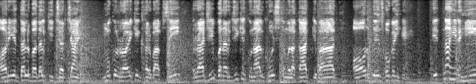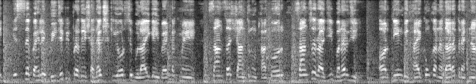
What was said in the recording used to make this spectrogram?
और ये दल बदल की चर्चाएँ, मुकुल रॉय की घर वापसी, राजीव बनर्जी की कुणाल घोष से मुलाकात के बाद और तेज हो गई हैं। इतना ही नहीं, इससे पहले बीजेपी प्रदेश अध्यक्ष की ओर से बुलाई गई बैठक में सांसद शांतनु ठाकुर, सांसद राजीव बनर्जी और तीन विधायकों का नदारत रहना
